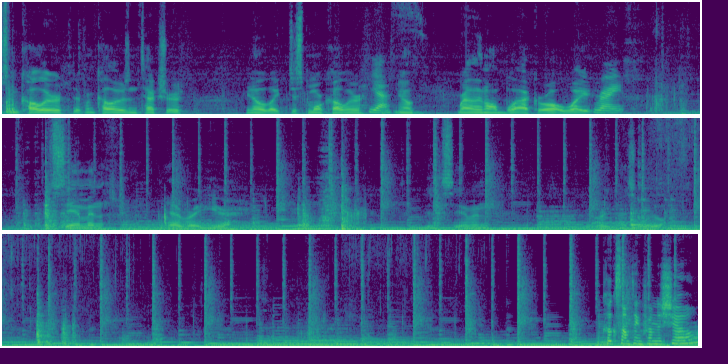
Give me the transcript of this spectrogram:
some color, different colors and texture. You know, like just more color. Yeah. You know, rather than all black or all white. Right. Salmon we have right here. Good salmon. Very nice oil. Cook something from the show?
